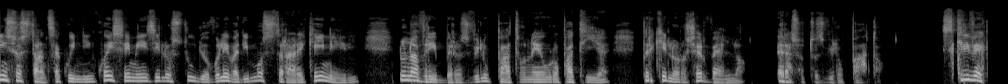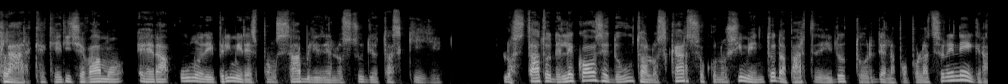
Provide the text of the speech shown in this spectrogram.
In sostanza, quindi, in quei sei mesi lo studio voleva dimostrare che i neri non avrebbero sviluppato neuropatie perché il loro cervello era sottosviluppato. Scrive Clark, che dicevamo era uno dei primi responsabili dello studio Tuskegee, lo stato delle cose è dovuto allo scarso conoscimento da parte dei dottori della popolazione negra,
